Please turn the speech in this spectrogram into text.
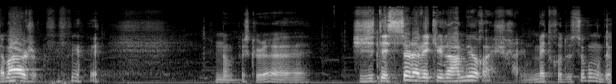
Dommage. non, parce que là, euh, si j'étais seul avec une armure, je serais le maître de ce monde.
